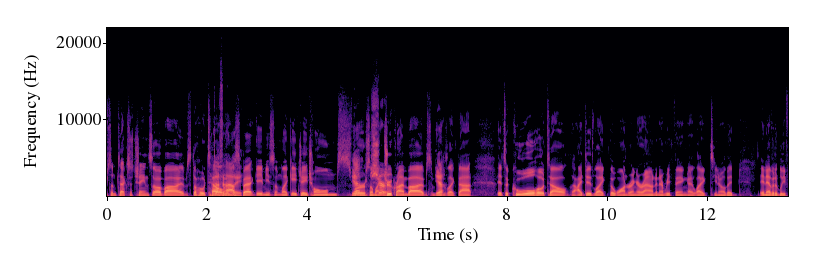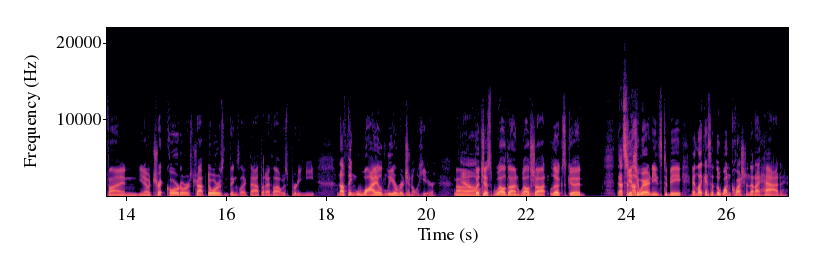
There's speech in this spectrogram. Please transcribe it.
some Texas Chainsaw vibes. The hotel Definitely. aspect gave me some like H. H. Holmes yeah, for some sure. like true crime vibes, some yeah. things like that. It's a cool hotel. I did like the wandering around and everything. I liked you know they inevitably find you know trick corridors, trap doors, and things like that that I thought was pretty neat. Nothing wildly original here, uh, no. but just well done, well shot, looks good. That's get enough- to where it needs to be. And like I said, the one question that I had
